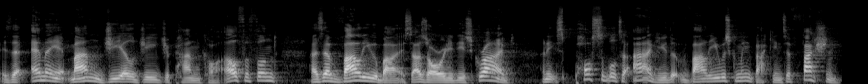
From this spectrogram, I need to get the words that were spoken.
is that MA MAN GLG Japan Core Alpha Fund has a value bias as already described, and it's possible to argue that value is coming back into fashion.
